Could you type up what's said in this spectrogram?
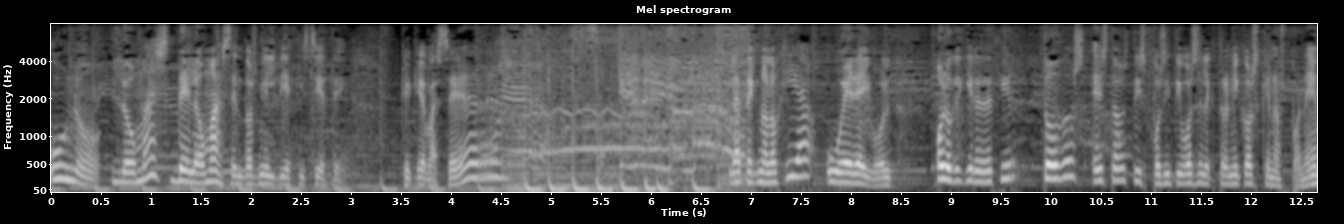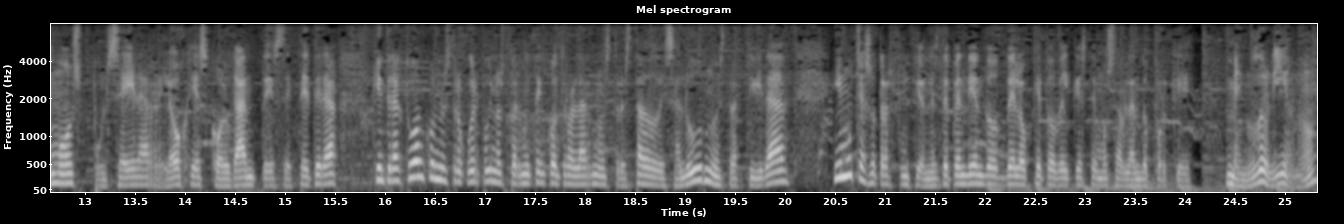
uno, lo más de lo más en 2017. ¿Qué, va a ser? La tecnología wearable, o lo que quiere decir todos estos dispositivos electrónicos que nos ponemos, pulseras, relojes, colgantes, etcétera, que interactúan con nuestro cuerpo y nos permiten controlar nuestro estado de salud, nuestra actividad y muchas otras funciones, dependiendo del objeto del que estemos hablando, porque menudo lío, ¿no?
